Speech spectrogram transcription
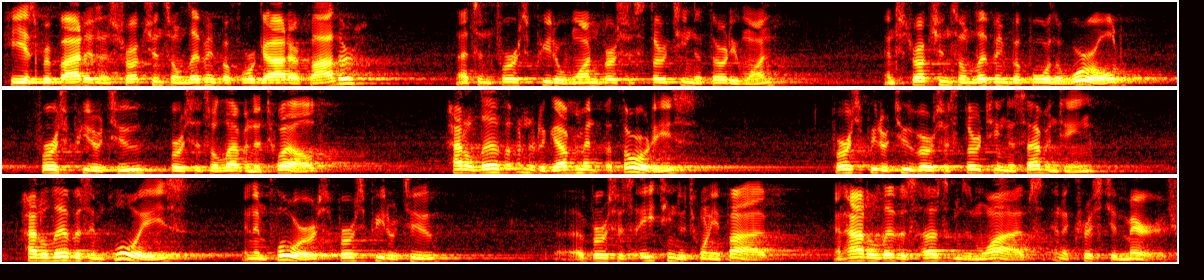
he has provided instructions on living before God our Father. That's in 1 Peter 1, verses 13 to 31. Instructions on living before the world. 1 Peter 2, verses 11 to 12. How to live under the government authorities. 1 Peter 2, verses 13 to 17. How to live as employees and employers, 1 Peter 2, uh, verses 18 to 25. And how to live as husbands and wives in a Christian marriage.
